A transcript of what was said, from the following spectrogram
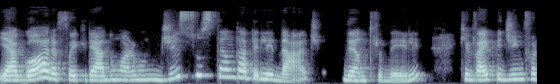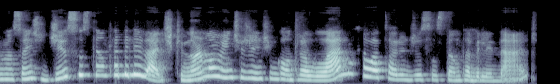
E agora foi criado um órgão de sustentabilidade dentro dele, que vai pedir informações de sustentabilidade, que normalmente a gente encontra lá no relatório de sustentabilidade,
